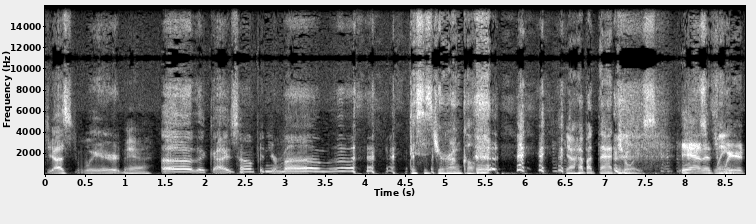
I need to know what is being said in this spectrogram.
just weird. Yeah. Oh, the guy's humping your mom. This is your uncle. yeah, how about that choice? yeah, that's Explain. weird.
